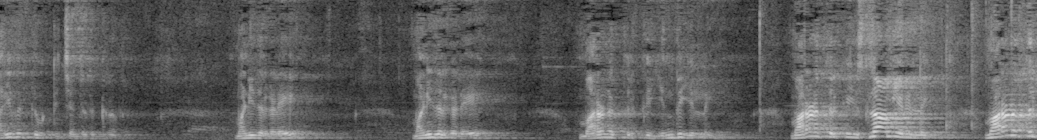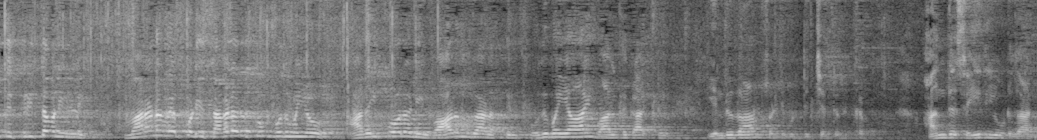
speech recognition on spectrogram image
அறிவித்து விட்டு சென்றிருக்கிறது? மனிதர்களே மனிதர்களே மரணத்திற்கு இந்து இல்லை மரணத்திற்கு இஸ்லாமியர் இல்லை மரணத்திற்கு கிறிஸ்தவன் இல்லை. மரணம் எப்படி சகலருக்கும் புதுமையோ அதைப் போல நீ வாழும் காலத்தில் புதுமையாய் வாழ்ந்து காட்டு என்றுதான் சொல்லிவிட்டு சென்றிருக்கிறது. அந்த செய்தியோடு தான்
